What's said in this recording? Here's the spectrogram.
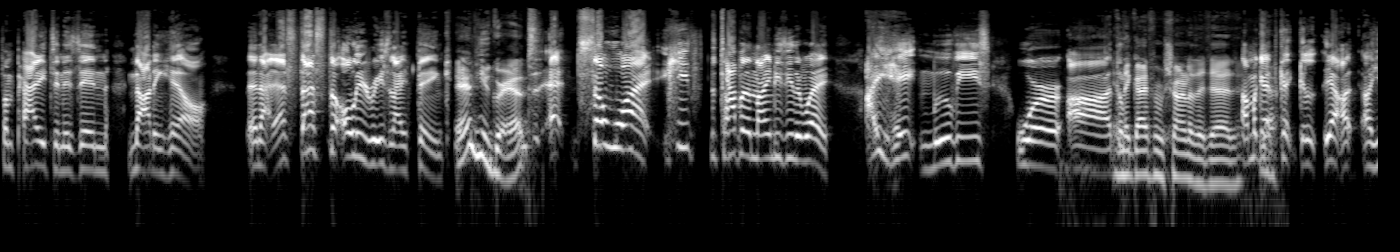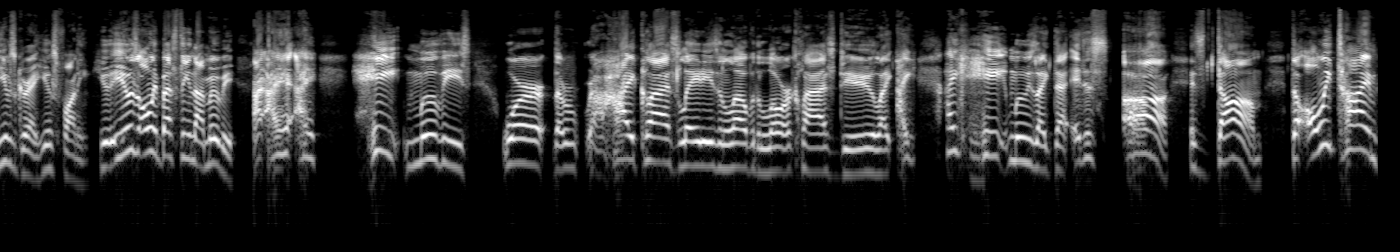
from Paddington is in Notting Hill. And that's that's the only reason I think. And Hugh Grant. Eh, so what? He's the top of the '90s either way. I hate movies where uh the, and the guy from Shaun of the Dead. I'm gonna yeah, get, yeah uh, he was great. He was funny. He, he was the only best thing in that movie. I I, I hate movies where the high class ladies in love with the lower class dude. Like I I hate movies like that. It is uh it's dumb. The only time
